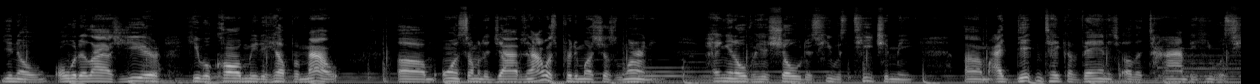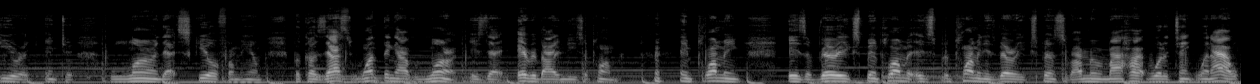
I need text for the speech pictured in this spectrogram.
you know, over the last year, he would call me to help him out um, on some of the jobs, and I was pretty much just learning, hanging over his shoulders. He was teaching me. Um, I didn't take advantage of the time that he was here and to learn that skill from him because that's one thing I've learned is that everybody needs a plumber. and plumbing is a very expensive plumber is plumbing is very expensive. I remember my hot water tank went out.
